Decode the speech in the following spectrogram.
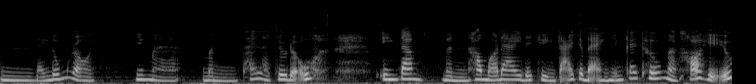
Ừ, bạn đúng rồi nhưng mà mình thấy là chưa đủ. Yên tâm mình không ở đây để truyền tải cho bạn những cái thứ mà khó hiểu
